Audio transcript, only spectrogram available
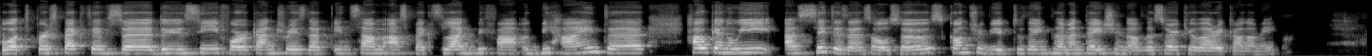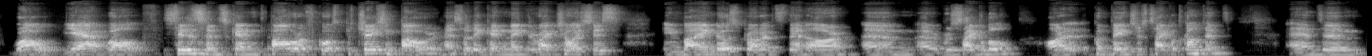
What perspectives uh, do you see for countries that in some aspects lag behind? Uh, how can we as citizens also contribute to the implementation of the circular economy? Wow, yeah, well, citizens can power, of course, purchasing power, eh? so they can make the right choices in buying those products that are um, uh, recyclable or contains recycled content. And um,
